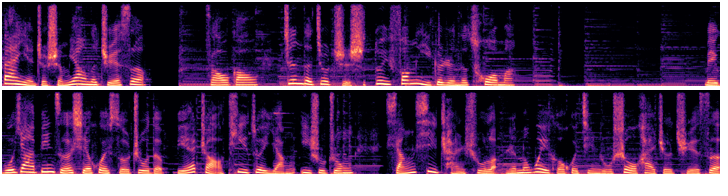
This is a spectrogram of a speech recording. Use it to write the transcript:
扮演着什么样的角色？糟糕，真的就只是对方一个人的错吗？美国亚宾泽协会所著的《别找替罪羊》一书中。详细阐述了人们为何会进入受害者角色，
